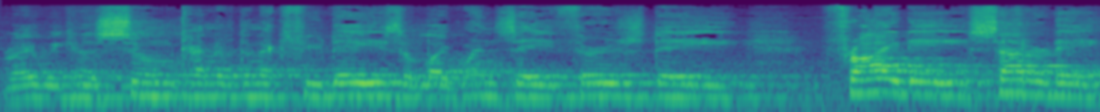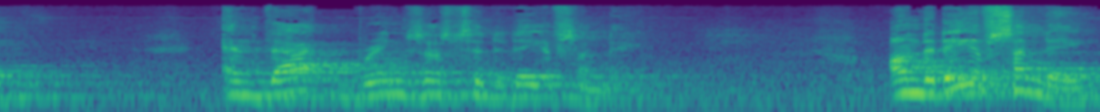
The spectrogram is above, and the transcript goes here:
Right? We can assume kind of the next few days of like Wednesday, Thursday, Friday, Saturday. And that brings us to the day of Sunday. On the day of Sunday,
